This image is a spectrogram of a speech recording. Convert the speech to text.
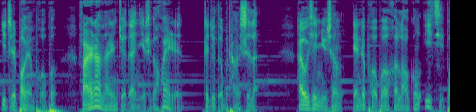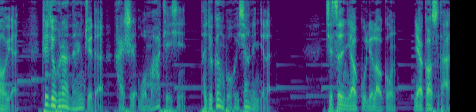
一直抱怨婆婆，反而让男人觉得你是个坏人，这就得不偿失了。还有一些女生连着婆婆和老公一起抱怨，这就会让男人觉得还是我妈贴心，他就更不会向着你了。其次，你要鼓励老公，你要告诉他，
